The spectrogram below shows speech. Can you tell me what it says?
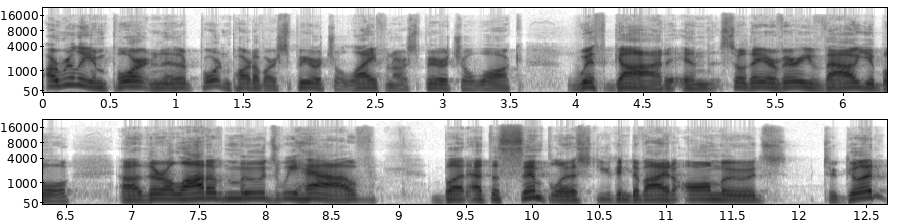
are really important. They're an important part of our spiritual life and our spiritual walk with God. And so they are very valuable. Uh, there are a lot of moods we have, but at the simplest, you can divide all moods to good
